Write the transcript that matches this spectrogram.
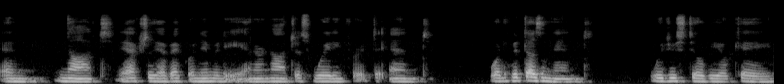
and not, actually have equanimity and are not just waiting for it to end. What if it doesn't end? Would you still be okay?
